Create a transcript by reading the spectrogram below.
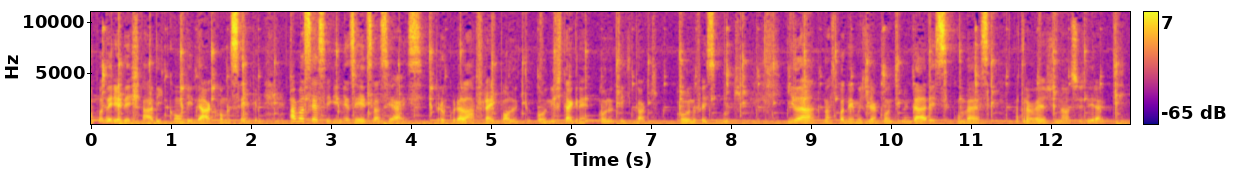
Não poderia deixar de convidar, como sempre, a você a seguir minhas redes sociais. Procura lá, Fra Hipólito, ou no Instagram, ou no TikTok, ou no Facebook. E lá nós podemos dar continuidade a essa conversa através de nossos directs.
